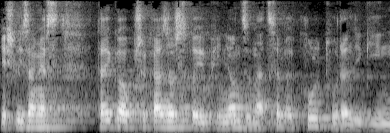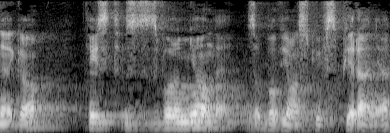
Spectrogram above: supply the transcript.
jeśli zamiast tego przekażesz swoje pieniądze na cele kultu religijnego, to jest zwolnione z obowiązku wspierania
